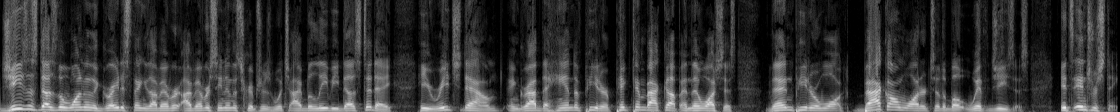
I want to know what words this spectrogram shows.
Jesus does the one of the greatest things I've ever I've ever seen in the scriptures, which I believe he does today. He reached down and grabbed the hand of Peter, picked him back up, and then watch this. Then Peter walked back on water to the boat with Jesus. It's interesting.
